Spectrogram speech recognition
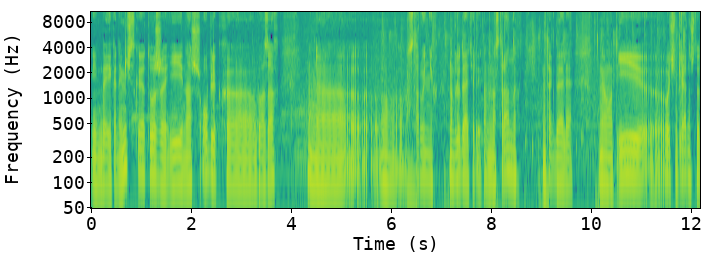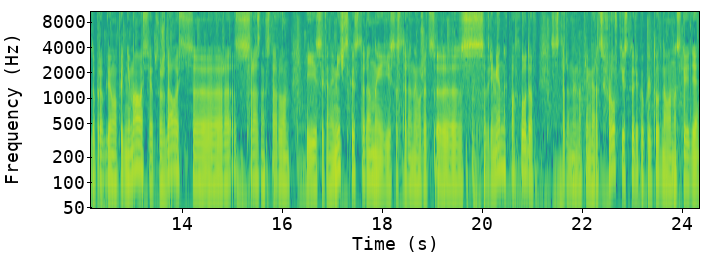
да и экономическое тоже, и наш облик в глазах сторонних наблюдателей, там, иностранных и так далее. Вот. И э, очень приятно, что эта проблема поднималась и обсуждалась с, э, с разных сторон, и с экономической стороны, и со стороны уже э, современных подходов, со стороны, например, оцифровки историко-культурного наследия.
